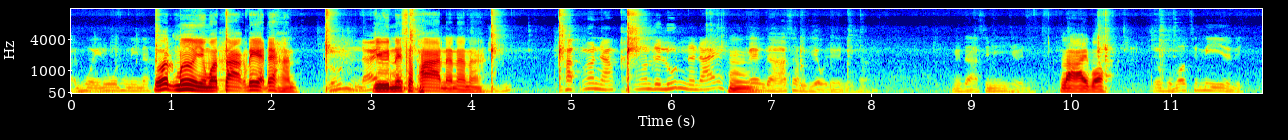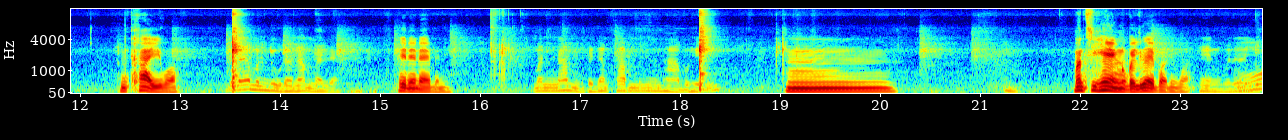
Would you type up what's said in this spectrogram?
อันห้วยนู่นเท่านี้นะเบิดมือยังมาตากแดดได้หันลุ้นได้ยืนในสะพานนั่นน่ะนะคักนั่นยังคักนั่นได้ลุ้นนะได้อืมแมงดาทำเถี่ยวอยู่นี่ครับแมงดาที่มีอยู่นี่ลายบ่เดี๋ยวผมว่าที่มีอยู่นี่มันไข่บ่ไม่ได้มันอยู่ในน้ำนั่นแหละเฮ็ดได้ไดบัดนี้ มันน้ำเป็นน้ำคำมันหาบ่เห็นอืมมันสิแห้งลงไปเรื่อยบ่นี่วะแห้งไปเลยโอ้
